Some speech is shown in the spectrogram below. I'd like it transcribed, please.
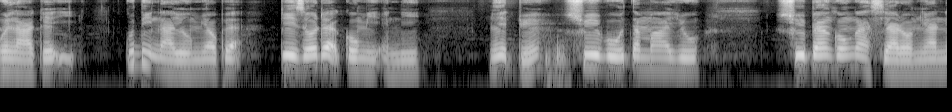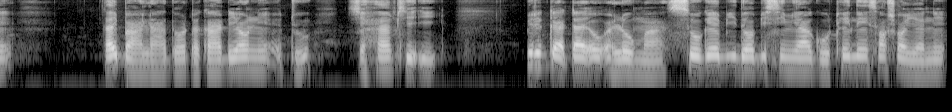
ဝင်လာခဲ့၏ကုတိနာယုံမြောက်ဘက် တေဇောဒတ်ကုန်းမီအနီး မြစ်တွင် ရွှေဘိုတမာယိုရွှေပန်းကုန်းက ဆရာတော်များနှင့် လိုက်ပါလာသောတကားတယောက်နှင့်အတူယဟန်ဖြစ်၏ပိရကတ်တိုက်အုပ်အလုံးမှာ ဆိုခဲ့ပြီးသော ပစ္စည်းများကို ထိမ့်သိမ်းဆောက်ရှောက်ရန်နှင့်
